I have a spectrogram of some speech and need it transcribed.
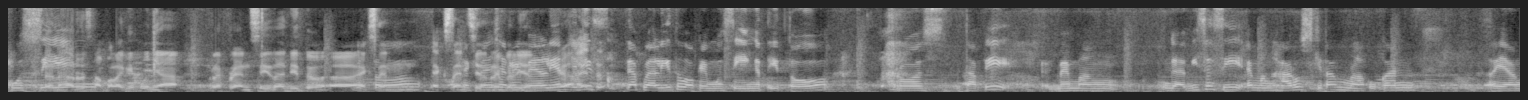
Pusing. Dan harus apalagi punya referensi tadi tuh uh, extend, Betul. extension, rebellion. Ya, Jadi itu. setiap kali itu oke mesti inget itu. Terus tapi memang nggak bisa sih. Emang harus kita melakukan yang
